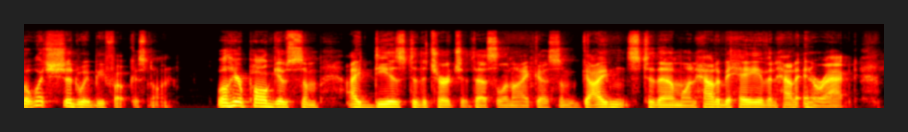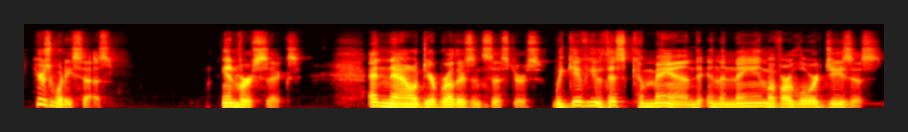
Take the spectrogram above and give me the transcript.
But what should we be focused on? Well, here Paul gives some ideas to the church at Thessalonica, some guidance to them on how to behave and how to interact. Here's what he says in verse 6 And now, dear brothers and sisters, we give you this command in the name of our Lord Jesus.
